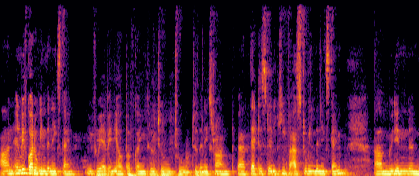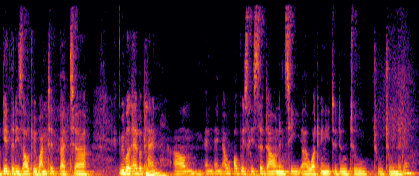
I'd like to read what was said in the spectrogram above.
And, and, we've got to win the next game if we have any hope of going through to, to, to the next round. But that is really key for us to win the next game. Um, we didn't get the result we wanted, but uh, we will have a plan um, and, and obviously sit down and see uh, what we need to do to, to, to win the game.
